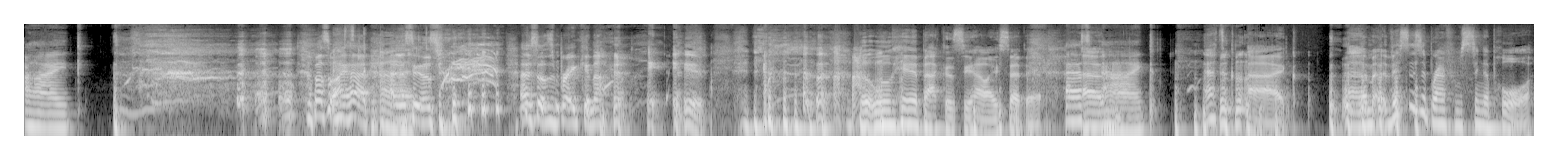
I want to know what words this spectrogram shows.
I. That's what I heard. I just it was, I just was breaking up. But we'll hear back and see how I said it. I. Uh, um, this is a brand from Singapore.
